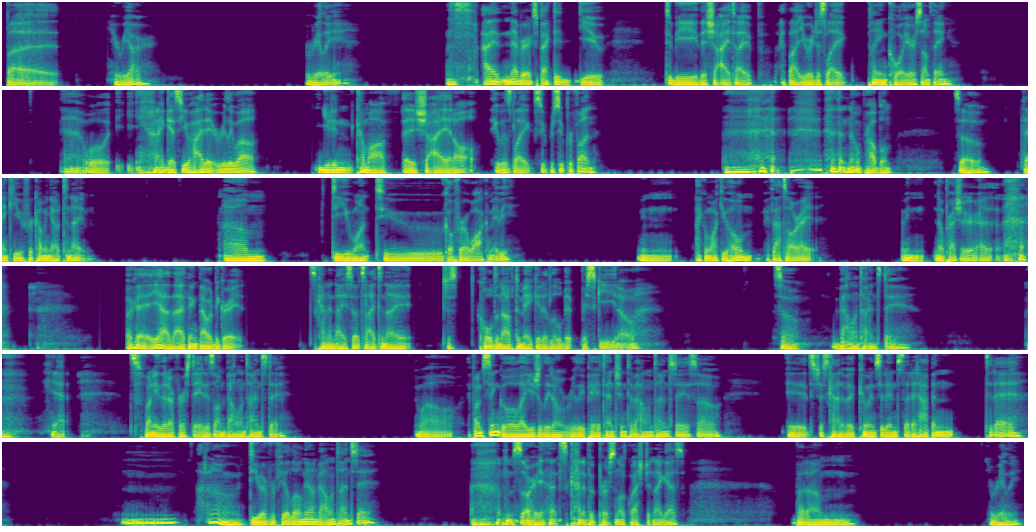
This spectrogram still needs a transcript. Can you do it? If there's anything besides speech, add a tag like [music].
But here we are. Really? [laughs] I never expected you to be the shy type. I thought you were just like playing coy or something. Yeah, well, [laughs] I guess you hide it really well. You didn't come off as shy at all. It was like super, super fun. [laughs] no problem. So, thank you for coming out tonight. Um, do you want to go for a walk maybe? I mean, I can walk you home if that's all right. I mean, no pressure. [laughs] okay, yeah, I think that would be great. It's kind of nice outside tonight. Just cold enough to make it a little bit risky, you know. So, Valentine's Day. [laughs] yeah. It's funny that our first date is on Valentine's Day. Well, if I'm single, I usually don't really pay attention to Valentine's Day, so it's just kind of a coincidence that it happened today. Mm, I don't know. Do you ever feel lonely on Valentine's Day? [laughs] I'm sorry, that's kind of a personal question, I guess. But, um, really?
